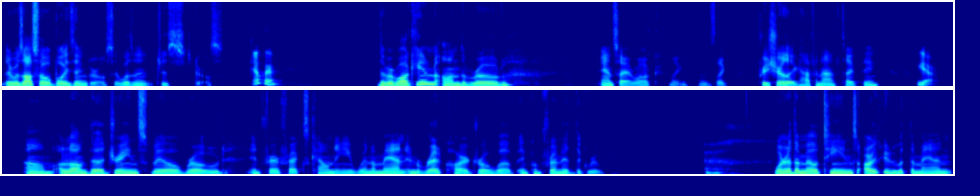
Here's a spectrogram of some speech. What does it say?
there was also boys and girls. It wasn't just girls. Okay. They were walking on the road and sidewalk. Like it was like pretty sure like half and half type thing. Yeah. Um, along the Dranesville Road in Fairfax County when a man in a red car drove up and confronted the group. Ugh. One of the male teens argued with the man,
